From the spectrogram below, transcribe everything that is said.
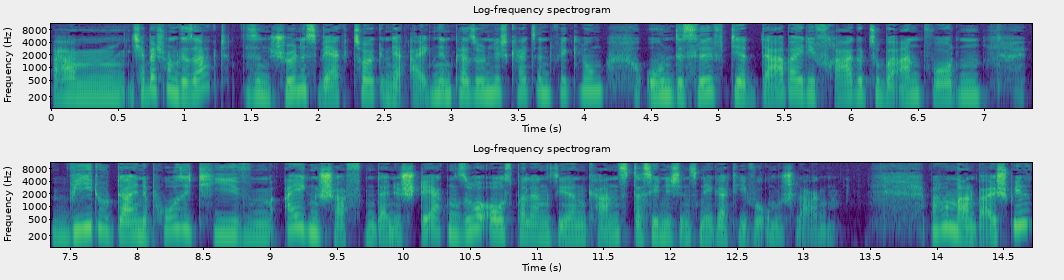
Ähm, ich habe ja schon gesagt, das ist ein schönes Werkzeug in der eigenen Persönlichkeitsentwicklung und es hilft dir dabei, die Frage zu beantworten, wie du deine positiven Eigenschaften, deine Stärken so ausbalancieren kannst, dass sie nicht ins Negative umschlagen. Machen wir mal ein Beispiel.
